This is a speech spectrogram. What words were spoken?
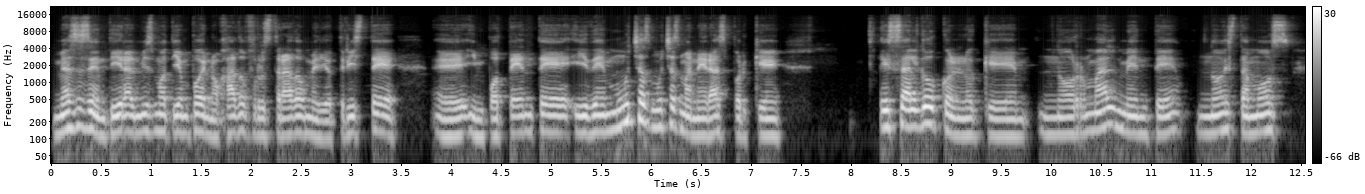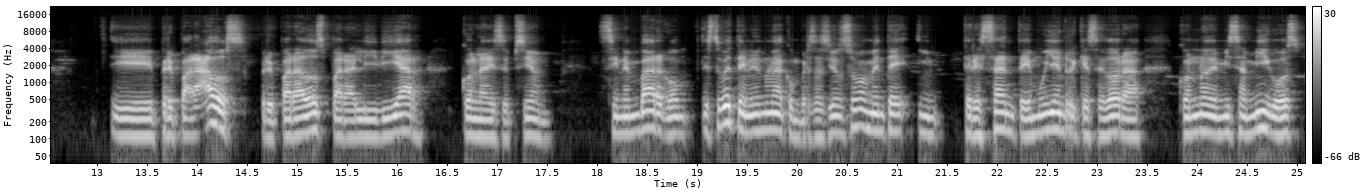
me hace sentir al mismo tiempo enojado, frustrado, medio triste, eh, impotente y de muchas, muchas maneras porque es algo con lo que normalmente no estamos eh, preparados, preparados para lidiar con la decepción. Sin embargo, estuve teniendo una conversación sumamente interesante, muy enriquecedora con uno de mis amigos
